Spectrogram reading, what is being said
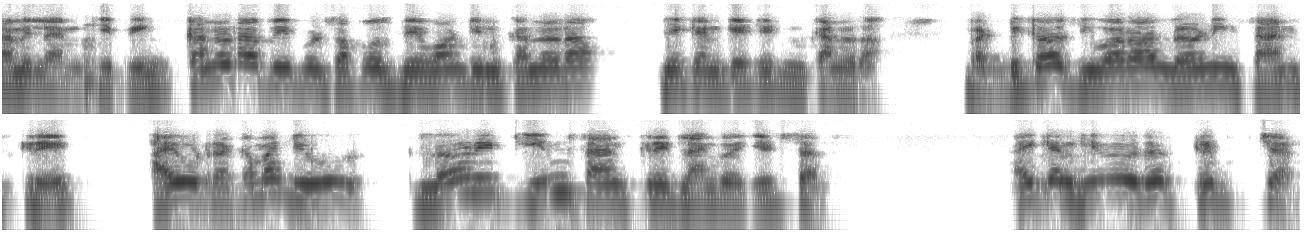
tamil i am keeping. Kannada people suppose they want in kannada they can get it in kannada. But because you are all learning sanskrit i would recommend you learn it in sanskrit language itself. I can give you the scripture.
